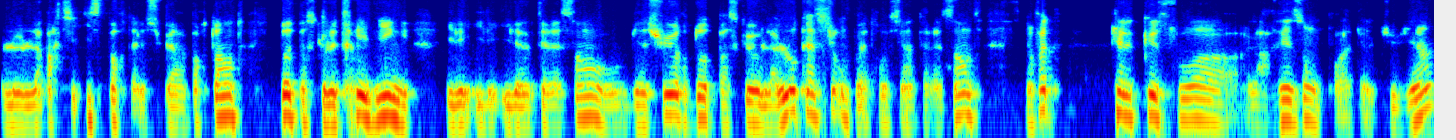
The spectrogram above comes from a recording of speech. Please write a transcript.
la partie e-sport elle est super importante, d'autres parce que le trading il est, intéressant, bien sûr, d'autres parce que la location peut être aussi intéressante. en fait, quelle que soit la raison pour laquelle tu viens,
